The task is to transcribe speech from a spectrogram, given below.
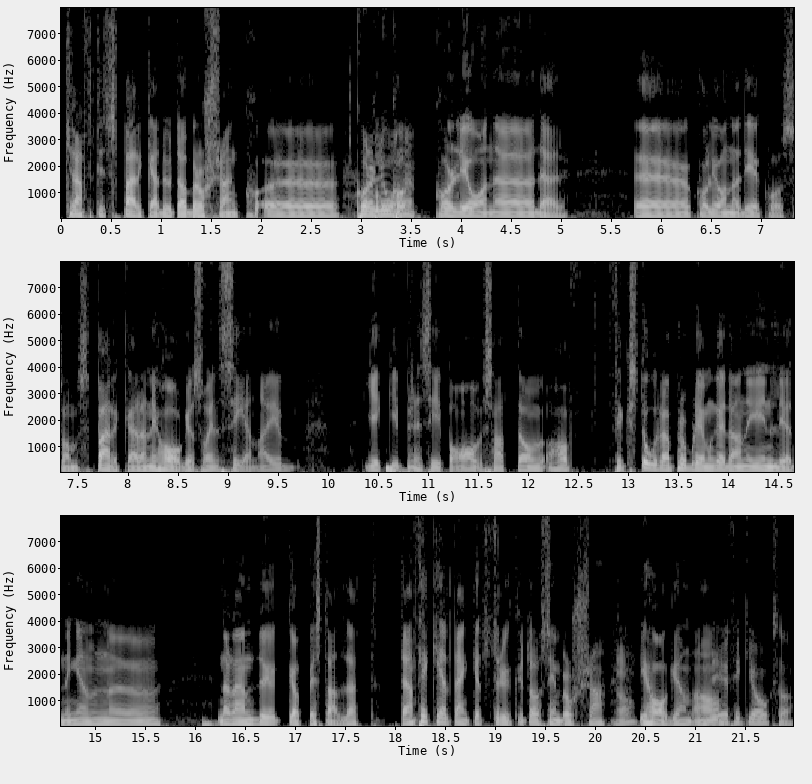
kraftigt sparkad utav brorsan eh, Corleone. Corleone där. Uh, Corleone DK som sparkade den i hagen så en sena i, gick i princip av. Så att de har, fick stora problem redan i inledningen eh, när den dök upp i stallet. Den fick helt enkelt stryk av sin brorsa Ja, i hagen. Ja. det fick jag också.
